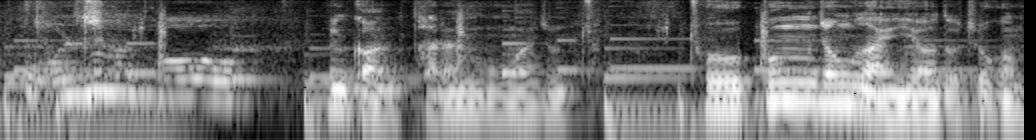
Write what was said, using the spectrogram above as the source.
그 원룸은 더 그러니까 다른 공간 좀 좁, 좁은 정도는 아니어도 조금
